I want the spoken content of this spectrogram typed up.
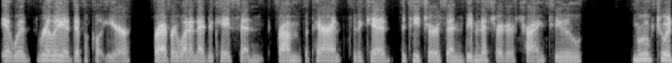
It was really a difficult year for everyone in education, from the parents to the kids, the teachers, and the administrators trying to move to a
